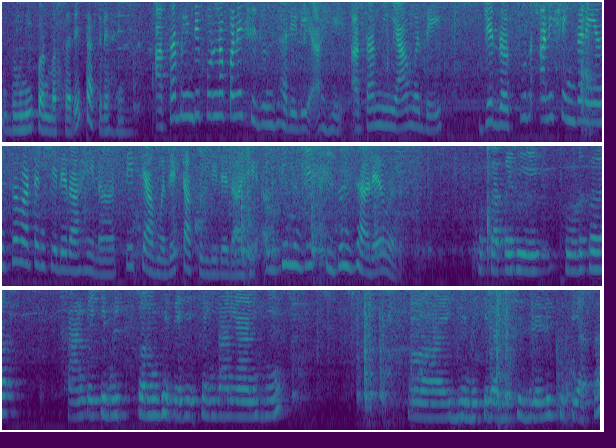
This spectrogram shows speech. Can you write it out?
दोन्ही पण मसाले टाकले आहे. आता भेंडी पूर्णपणे शिजून झालेली आहे. आता मी यामध्ये जे लसूण आणि शेंगदाणे यांचं वाटण केलेलं आहे ना ते त्यामध्ये टाकून दिलेलं आहे. अगदी म्हणजे शिजून झाल्यावर. फक्त आता हे थोडंसं छानपैकी मिक्स करून घेते हे शेंगदाणे आणि हे. भेंडीची भाजी शिजलेलीच होती आता.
